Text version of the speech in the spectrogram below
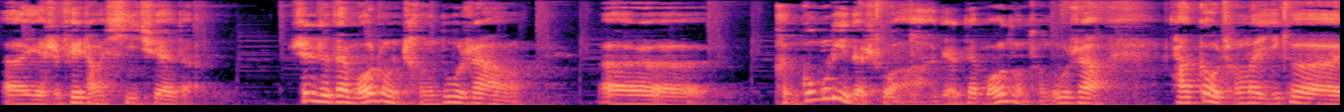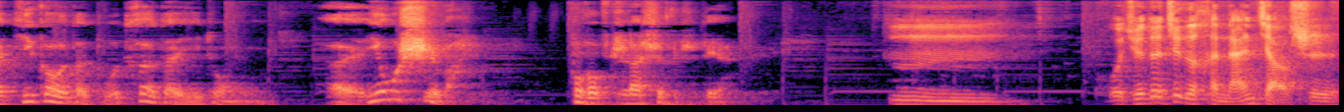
呃，也是非常稀缺的，甚至在某种程度上，呃。很功利的说啊，就在某种程度上，它构成了一个机构的独特的一种呃优势吧。我不知道是不是这样。嗯，我觉得这个很难讲，是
